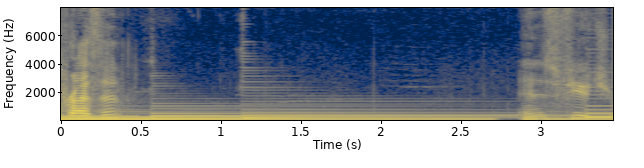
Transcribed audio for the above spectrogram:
present and his future.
